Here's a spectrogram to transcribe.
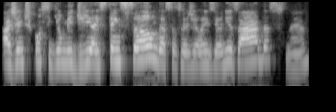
A gente conseguiu medir a extensão dessas regiões ionizadas, né,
